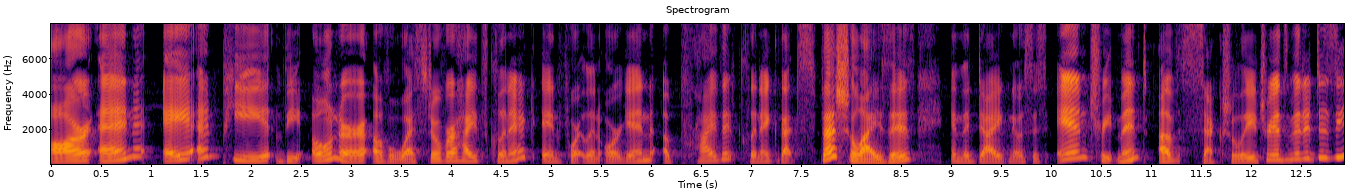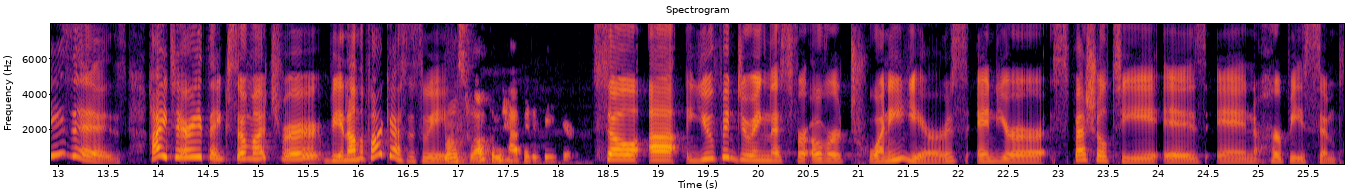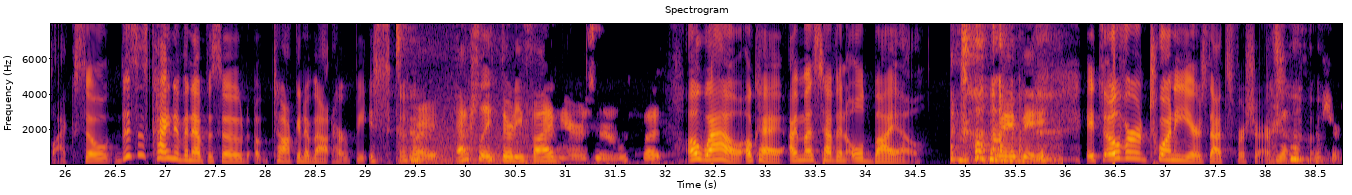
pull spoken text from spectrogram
RN ANP, the owner of Westover Heights Clinic in Portland, Oregon, a private clinic that specializes in the diagnosis and treatment of sexually transmitted diseases. Hi, Terri. Thanks so much for being on the podcast this week. Most welcome. Happy to be here. So, uh, you've been doing this for over 20 years, and your specialty is in herpes simplex. So, this is kind of an episode of talking about herpes. right. Actually, 35 years now, but. Oh, wow. Okay. I must have an old bio. Maybe. it's over 20 years, that's for sure. For sure.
